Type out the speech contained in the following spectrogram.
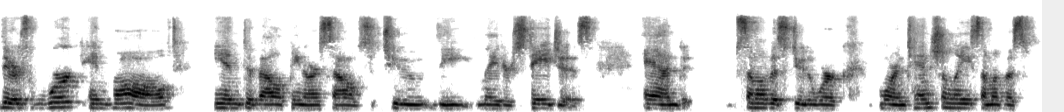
there's work involved in developing ourselves to the later stages, and some of us do the work more intentionally. Some of us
